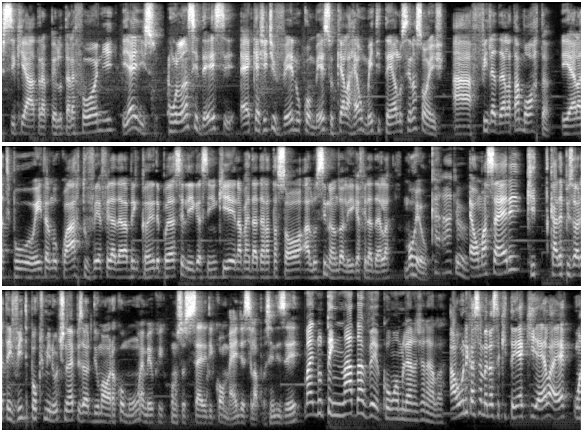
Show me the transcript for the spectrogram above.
psiquiatra pelo telefone, e é isso. Um lance desse é que a gente vê no começo que ela realmente tem alucinações. A filha dela tá morta, e ela, tipo, entra no quarto, vê a filha dela brincando, e depois ela se liga, assim, que na verdade ela tá só alucinando ali, que a filha dela morreu. Caralho. É uma série que cada episódio tem 20 e poucos minutos, não é episódio de uma hora comum, é meio que como se fosse série de comédia, sei lá, por assim dizer. Mas não tem nada a ver com uma mulher na janela. A única semelhança que tem é que ela é uma,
